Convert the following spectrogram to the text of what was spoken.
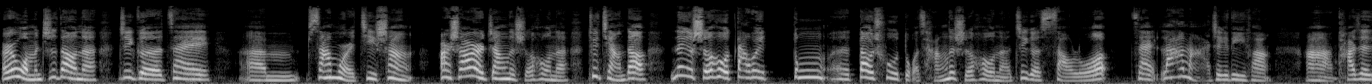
而我们知道呢，这个在嗯《撒母耳记上》二十二章的时候呢，就讲到那个时候大卫东呃到处躲藏的时候呢，这个扫罗在拉玛这个地方啊，他在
